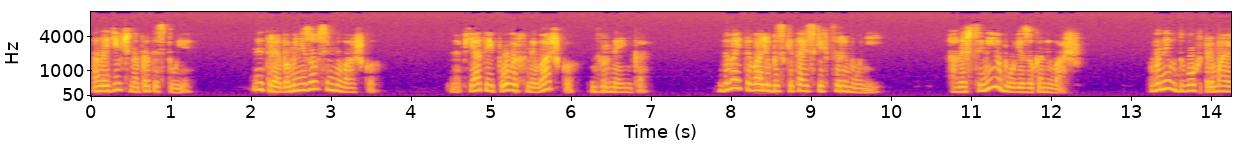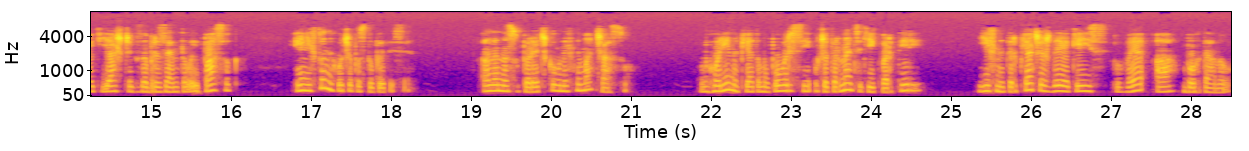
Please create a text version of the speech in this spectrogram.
але дівчина протестує. Не треба, мені зовсім не важко. На п'ятий поверх не важко, дурненька. Давайте валю без китайських церемоній. Але ж це мій обов'язок, а не ваш. Вони вдвох тримають ящик за брезентовий пасок, і ніхто не хоче поступитися. Але на суперечку в них нема часу. Вгорі на п'ятому поверсі, у чотирнадцятій квартирі, їх нетерпляче жде якийсь В. А. Богданов.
